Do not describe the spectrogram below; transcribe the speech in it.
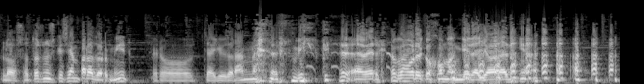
los otros no es que sean para dormir, pero te ayudarán a dormir. A ver, ¿cómo recojo manguera yo ahora, tía?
